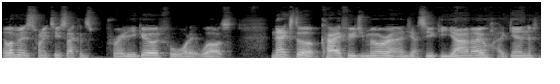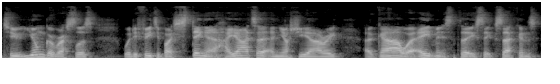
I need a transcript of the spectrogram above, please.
11 minutes 22 seconds, pretty good for what it was. Next up, Kai Fujimura and Yasutaka Yano, again two younger wrestlers, were defeated by Stinger, Hayata, and Yoshinari Ogawa. 8 minutes and 36 seconds.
